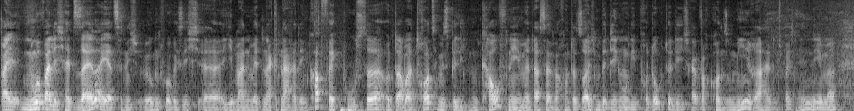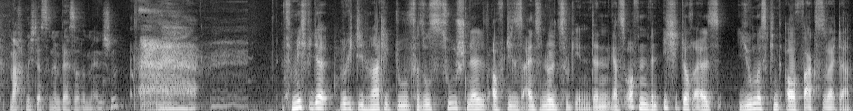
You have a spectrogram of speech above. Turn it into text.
weil nur weil ich halt selber jetzt nicht irgendwo, wie ich, äh, jemanden mit einer Knarre den Kopf wegpuste und aber trotzdem das billig in Kauf nehme, dass einfach unter solchen Bedingungen die Produkte, die ich einfach konsumiere, halt entsprechend hinnehme, macht mich das zu einem besseren Menschen? Für mich wieder wirklich die Thematik, du versuchst zu schnell auf dieses 1 zu 0 zu gehen. Denn ganz offen, wenn ich doch als junges Kind aufwachse und so weiter,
